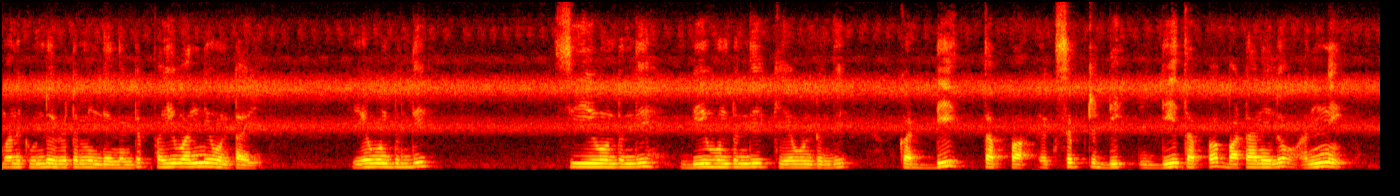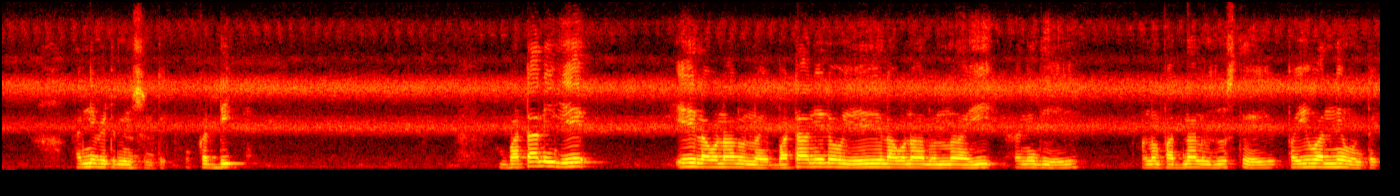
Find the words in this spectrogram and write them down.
మనకి ఉండే విటమిన్లు ఏంటంటే పైవన్నీ ఉంటాయి. ఏ ఉంటుంది? సి ఉంటుంది బి ఉంటుంది కే ఉంటుంది. ఒక డి తప్ప ఎక్సెప్ట్ డి డి తప్ప బఠానీలో అన్ని అన్ని విటమిన్స్ ఉంటాయి. ఒక డి. బఠానీ ఏ ఏ లవణాలు ఉన్నాయి? బఠానీలో ఏ ఏ లవణాలు ఉన్నాయి అనేది మనం పద్నాలుగు చూస్తే పైవన్నీ ఉంటాయి.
